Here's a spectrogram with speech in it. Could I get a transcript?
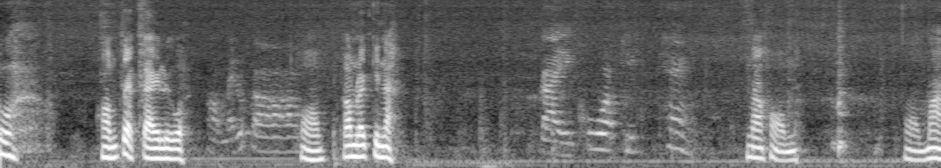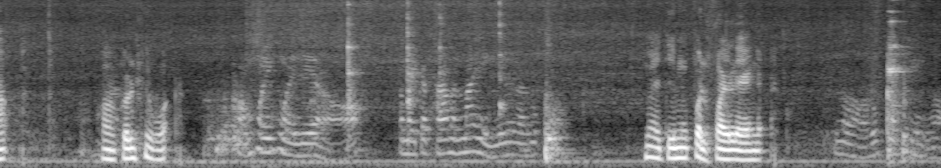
โอ้หอมจากไก่เลยว่ะหอมไหมลูกกอหอมทำอะไรกินอะ ไก่คั่วพริกแห้งน่าหอม หอมมาก หอมจนหิวอะหอมห่วยห่วยๆเลยเหรอทำไมกระทะมันไหม้อย่างนี้เลยนะลูกกอกแม่จีมึงเปิดไฟแรงเนี่ยหล่อลูกกอกเก่งหรอ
